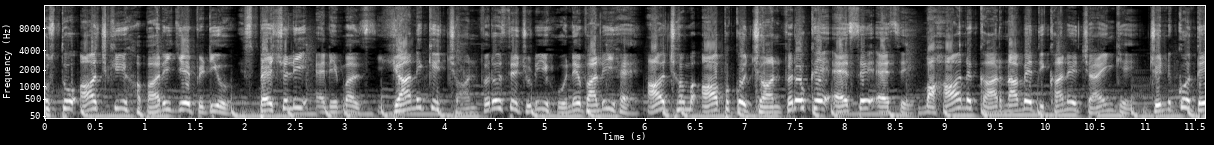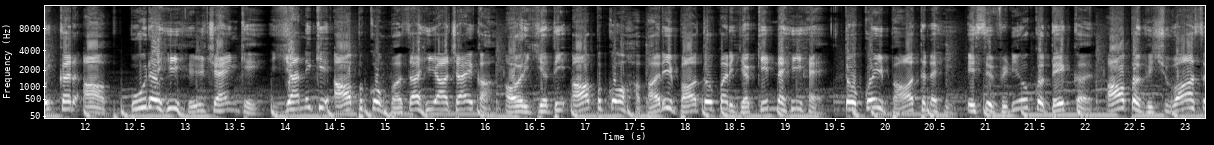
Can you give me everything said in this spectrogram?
दोस्तों आज की हमारी ये वीडियो स्पेशली एनिमल्स यानी कि जानवरों से जुड़ी होने वाली है। आज हम आपको जानवरों के ऐसे ऐसे महान कारनामे दिखाने जाएँगे जिनको देखकर आप पूरे ही हिल जाएँगे यानी कि आपको मज़ा ही आ जाएगा। और यदि आपको हमारी बातों पर यकीन नहीं है तो कोई बात नहीं इस वीडियो को देखकर आप विश्वास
